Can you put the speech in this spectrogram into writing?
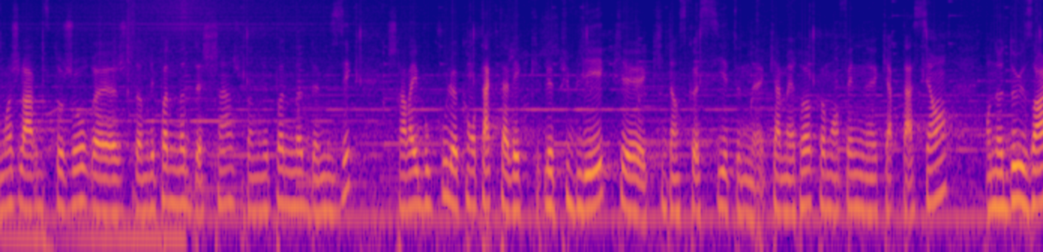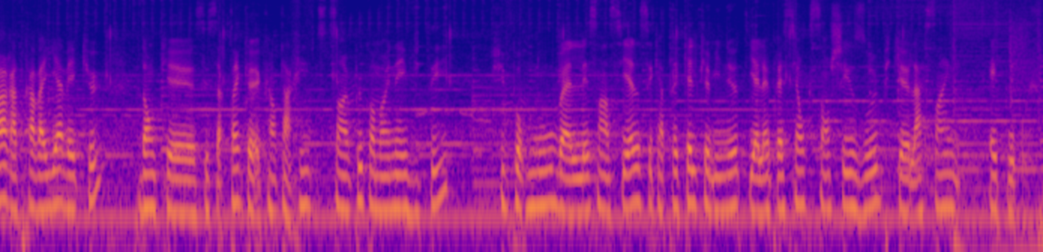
moi, je leur dis toujours, je ne vous donnerai pas de notes de chant, je ne vous donnerai pas de notes de musique. Je travaille beaucoup le contact avec le public, euh, qui dans ce cas-ci est une caméra, comme on fait une captation. On a deux heures à travailler avec eux. Donc, euh, c'est certain que quand tu arrives, tu te sens un peu comme un invité. Puis pour nous, ben, l'essentiel, c'est qu'après quelques minutes, il y a l'impression qu'ils sont chez eux puis que la scène est pour eux.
